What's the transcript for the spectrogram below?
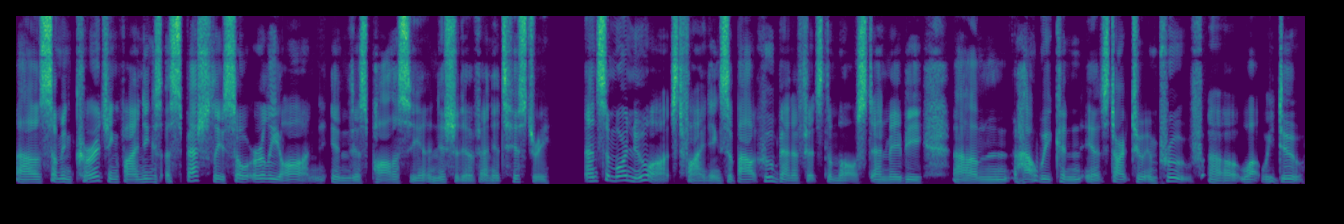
uh, some encouraging findings, especially so early on in this policy initiative and its history and some more nuanced findings about who benefits the most and maybe um, how we can you know, start to improve uh, what we do.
